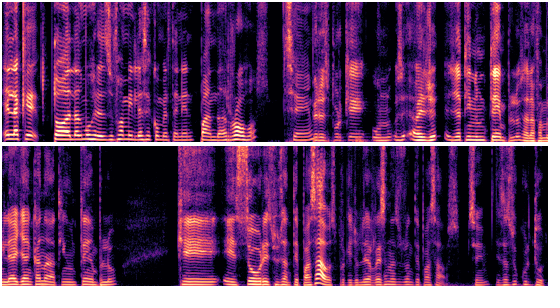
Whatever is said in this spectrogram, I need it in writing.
En la que todas las mujeres de su familia se convierten en pandas rojos, ¿sí? Pero es porque un- o sea, a ver, yo- ella tiene un templo, o sea, la familia de ella en Canadá tiene un templo que es sobre sus antepasados, porque ellos le rezan a sus antepasados, ¿sí? Esa es su cultura.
